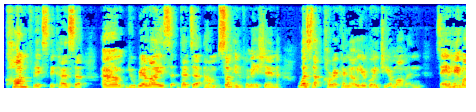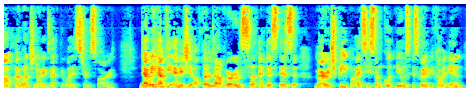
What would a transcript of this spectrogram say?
conflicts because uh, um, you realize that uh, um, some information was not correct and now you're going to your mom and saying, hey mom, I want to know exactly what is transpiring. Then we have the energy of the lovers and this is marriage people. I see some good news is going to be coming in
